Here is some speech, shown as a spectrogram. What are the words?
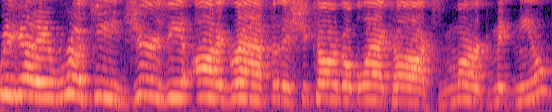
We've got a rookie jersey autograph for the Chicago Blackhawks, Mark McNeill.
